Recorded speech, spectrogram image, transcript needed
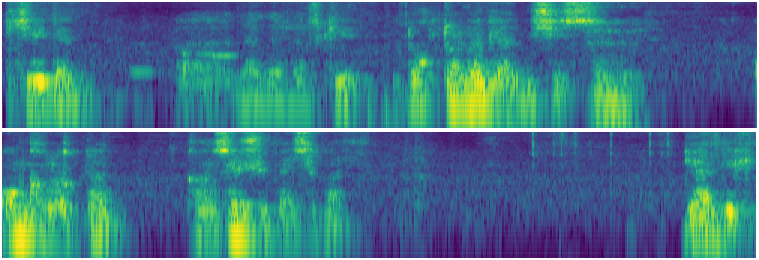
şeyden ne derler ki doktoruna gelmişiz. evet. Onkologdan kanser şüphesi var. Geldik.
